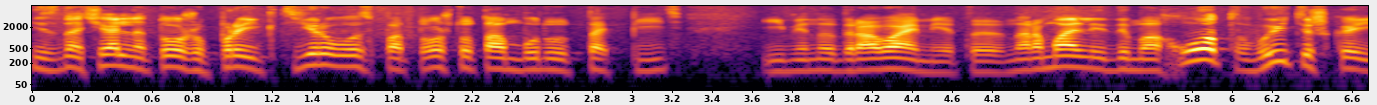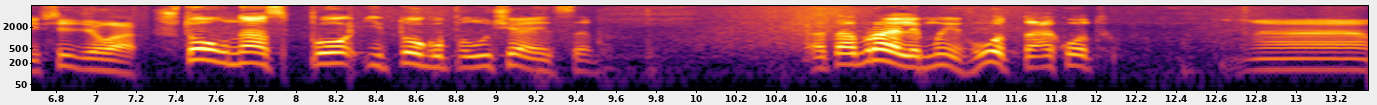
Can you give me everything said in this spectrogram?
изначально тоже проектировалось по то, что там будут топить именно дровами. Это нормальный дымоход, вытяжка и все дела. Что у нас по итогу получается? Отобрали мы вот так вот. Э,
